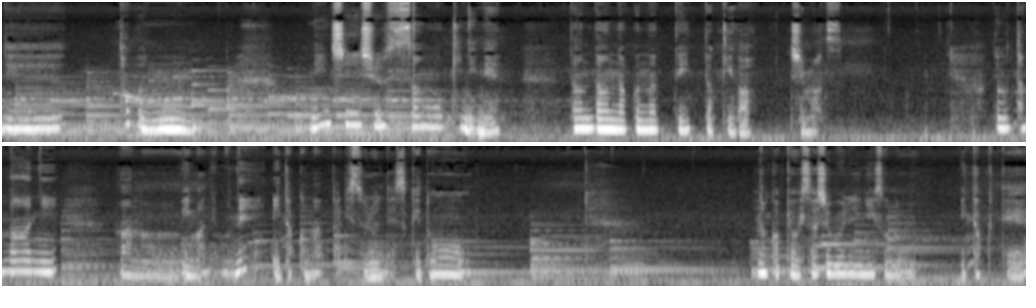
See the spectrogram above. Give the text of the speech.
で多分妊娠出産を機にねだんだんなくなっていった気がします。でもたまにあの、今でもね痛くなったりするんですけどなんか今日久しぶりにその痛くて。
